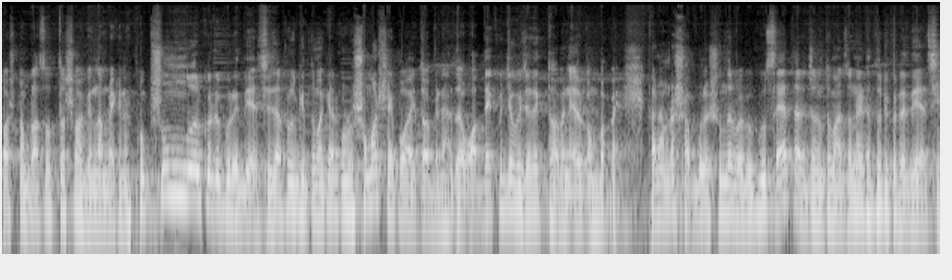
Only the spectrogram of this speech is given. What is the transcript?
প্রশ্ন প্লাস উত্তর সহ কিন্তু আমরা এখানে খুব সুন্দর করে করে দিয়েছি, যার ফলে কি তোমাকে আর কোনো সমস্যায় পোহাইতে হবে না। যে অর্ধেক খুঁজে খুঁজে দেখতে হবে না এরকমভাবে কারণ আমরা সবগুলো সুন্দরভাবে গুছাই তার জন্য তোমার জন্য এটা তৈরি করে দিয়েছি।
